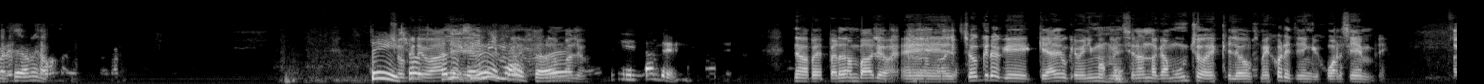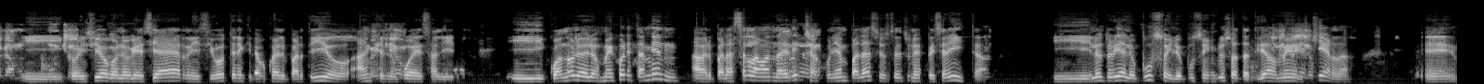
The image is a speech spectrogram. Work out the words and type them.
sinceramente. Sí, yo, creo, yo, que mismo. Eso, ¿eh? Sí, no, perdón, Pablo. Eh, yo creo que, algo que venimos mencionando acá mucho es que los mejores tienen que jugar siempre. Y coincido con lo que decía Ernie, si vos tenés que ir a buscar el partido, Ángel no puede salir. Y cuando hablo de los mejores también, a ver, para hacer la banda derecha, Julián Palacios es un especialista. Y el otro día lo puso y lo puso incluso hasta tirado medio a la izquierda. Eh,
